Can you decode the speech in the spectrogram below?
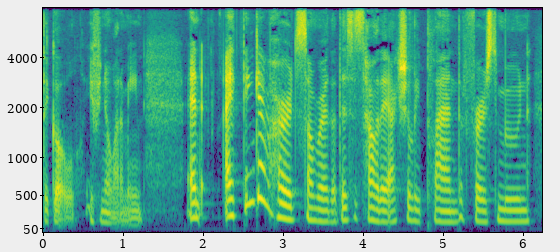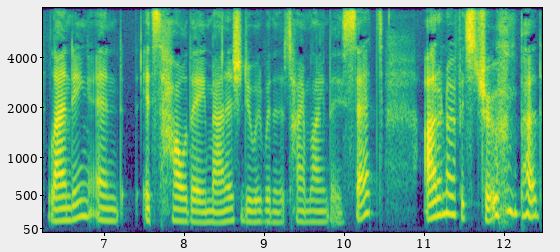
the goal, if you know what I mean. And I think I've heard somewhere that this is how they actually planned the first moon landing, and it's how they managed to do it within the timeline they set. I don't know if it's true, but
